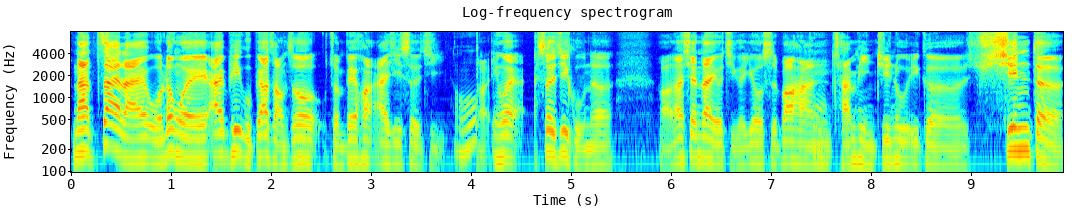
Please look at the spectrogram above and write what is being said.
那再来，我认为 I P 股飙涨之后，准备换 I C 设计哦，因为设计股呢，啊，它现在有几个优势，包含产品进入一个新的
